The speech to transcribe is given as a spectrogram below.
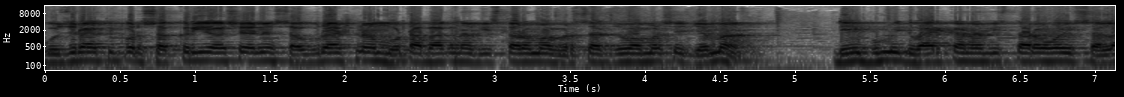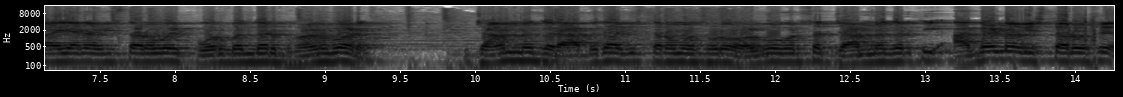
ગુજરાત ઉપર સક્રિય હશે અને સૌરાષ્ટ્રના મોટાભાગના વિસ્તારોમાં વરસાદ જોવા મળશે, જેમાં દેવભૂમિ દ્વારકાના વિસ્તારો હોય સલાયાના વિસ્તારો હોય, પોરબંદર, ભાણવડ, જામનગર, આ બધા વિસ્તારોમાં થોડો હળવો વરસાદ. જામનગરથી આગળના વિસ્તારો છે,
